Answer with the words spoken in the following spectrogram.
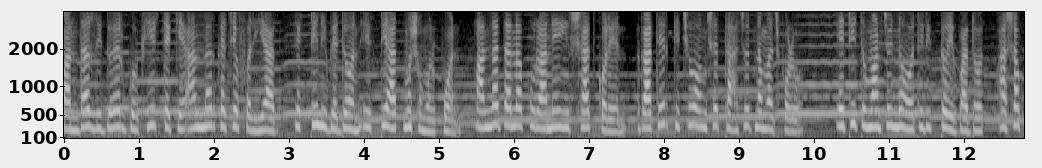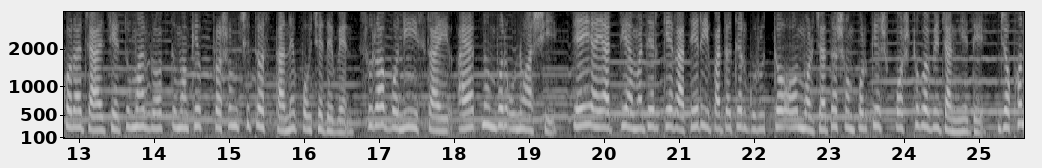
বান্দার হৃদয়ের গভীর থেকে আল্লাহর কাছে ফরিয়াদ, একটি নিবেদন, একটি আত্মসমর্পণ। আল্লাহ তালা কোরআনে ইরশাদ করেন, রাতের কিছু অংশে তাহাজুদ নামাজ পড়ো। এটি তোমার জন্য অতিরিক্ত ইবাদত। আশা করা যায় যে তোমার রব তোমাকে প্রশংসিত স্থানে পৌঁছে দেবেন। সুরা বনি ইসরাইল আয়াত নম্বর উনআশি এই আয়াতটি আমাদেরকে রাতের ইবাদতের গুরুত্ব ও মর্যাদা সম্পর্কে স্পষ্টভাবে জানিয়ে দেয়। যখন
